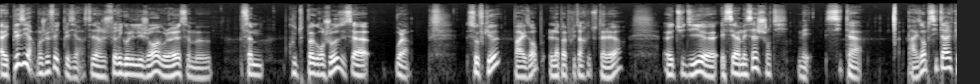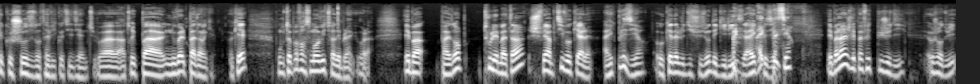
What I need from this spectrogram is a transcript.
avec plaisir. Moi, je le fais avec plaisir. C'est-à-dire, je fais rigoler les gens. Et voilà, ça me, ça me coûte pas grand-chose. Ça. Voilà. Sauf que, par exemple, là, pas plus tard que tout à l'heure, euh, tu dis. euh, et c'est un message gentil. Mais si t'as. Par exemple, si t'arrive quelque chose dans ta vie quotidienne, tu vois, un truc pas, une nouvelle pas dingue, ok? Bon, t'as pas forcément envie de faire des blagues, voilà. Et ben, par exemple, tous les matins, je fais un petit vocal avec plaisir au canal de diffusion des Guillies, avec, Avec plaisir. plaisir. Et ben là, je l'ai pas fait depuis jeudi, aujourd'hui.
